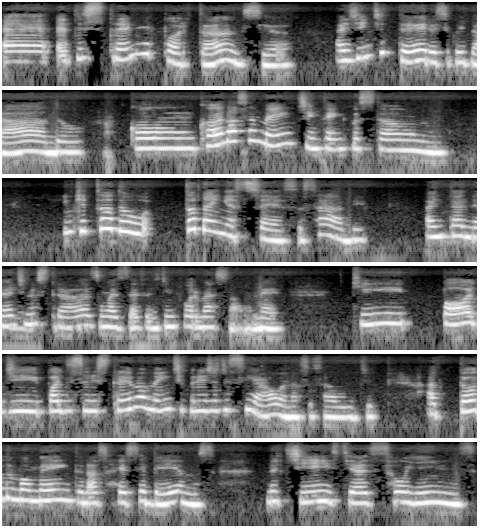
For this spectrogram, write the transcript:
É, é de extrema importância a gente ter esse cuidado com, com a nossa mente em tempos tão. em que tudo, tudo é em excesso, sabe? A internet nos traz um excesso de informação, né? Que pode, pode ser extremamente prejudicial à nossa saúde. A todo momento nós recebemos notícias ruins.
